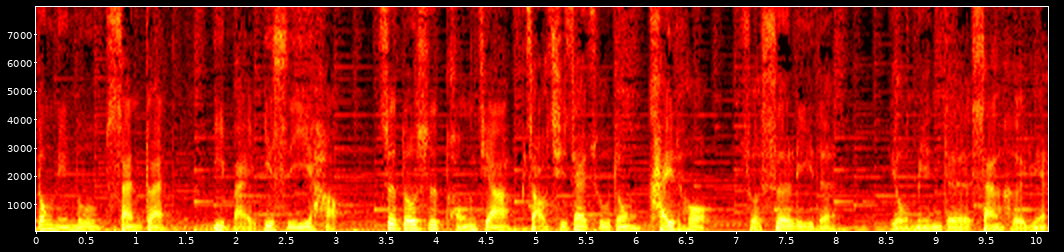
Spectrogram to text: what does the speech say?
东宁路三段一百一十一号，这都是彭家早期在竹东开拓所设立的有名的三合院。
